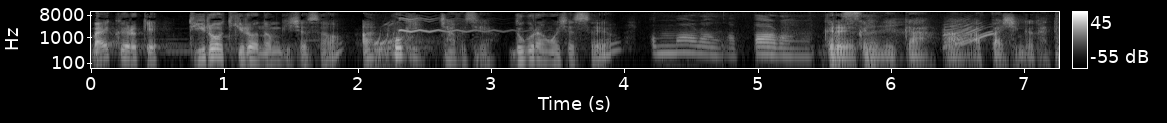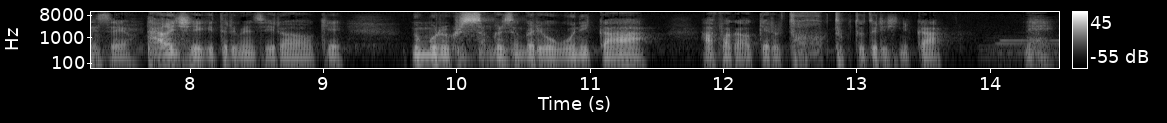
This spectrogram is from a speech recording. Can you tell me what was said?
마이크 이렇게 뒤로 뒤로 넘기셔서 아, 고기 잡으세요. 누구랑 오셨어요? 엄마랑 아빠랑. 그래요. 그러니까 아, 아빠신 것 같았어요. 다은 씨 얘기 들으면서 이렇게 눈물을 글썽글썽거리고 우니까 아빠가 어깨를 툭툭 두드리시니까 네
